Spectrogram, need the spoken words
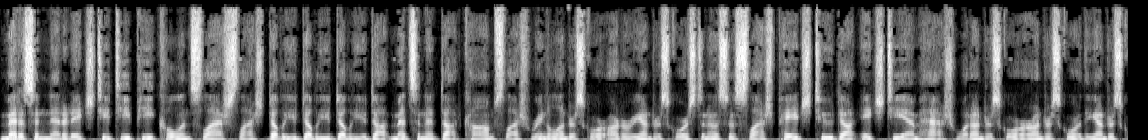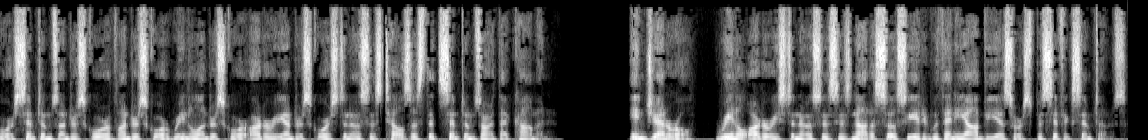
MedicineNet at http colon slash slash www.medicinenet.com slash renal underscore artery underscore stenosis slash page 2.htm hash what underscore or underscore the underscore symptoms underscore of underscore renal underscore artery underscore stenosis tells us that symptoms aren't that common. In general, renal artery stenosis is not associated with any obvious or specific symptoms.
